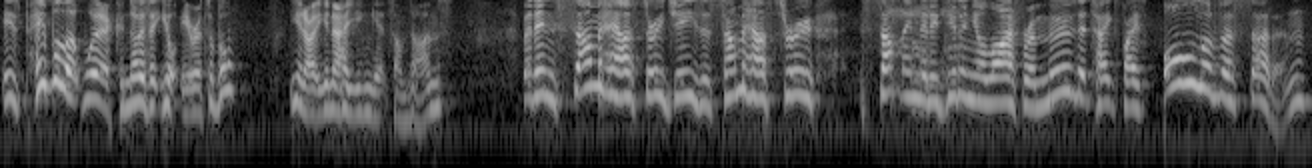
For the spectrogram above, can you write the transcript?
is people at work know that you're irritable. You know, you know how you can get sometimes. But then somehow through Jesus, somehow through something that he did in your life or a move that takes place, all of a sudden,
